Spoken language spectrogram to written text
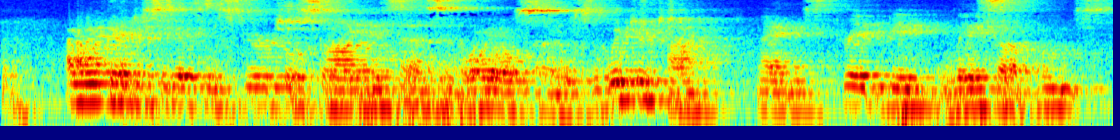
I went there just to get some spiritual sky incense and oils, and it was the winter time, had these great big lace-up boots.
